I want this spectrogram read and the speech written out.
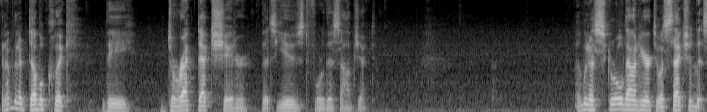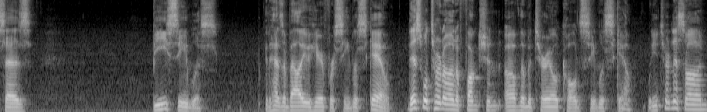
And I'm going to double click the DirectX shader that's used for this object. I'm going to scroll down here to a section that says Be Seamless. It has a value here for seamless scale. This will turn on a function of the material called seamless scale. When you turn this on,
